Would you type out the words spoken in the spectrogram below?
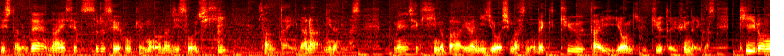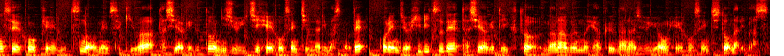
でしたので内接する正方形も同じ相似比3対7になります。面積比の場合は2乗しますので9対49というふうになります。黄色の正方形3つの面積は足し上げると21平方センチになりますのでオレンジを比率で足し上げていくと7分の174平方センチとなります。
